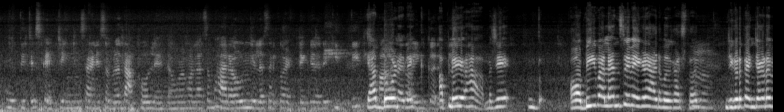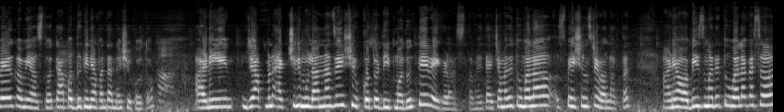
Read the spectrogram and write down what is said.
खूप तिचे स्केचिंग आणि सगळं दाखवलंय त्यामुळे मला असं भारावून गेल्यासारखं वाटते की अरे किती या छान दोन आहेत. drawing एक करते. आपले हा म्हणजे हॉबीवाल्यांचे वेगळे आर्टवर्क असतात. जिकडे त्यांच्याकडे वेळ कमी असतो त्या पद्धतीने आपण त्यांना शिकवतो. आणि जे आपण ॲक्च्युली मुलांना जे शिकवतो डीपमधून ते वेगळं असतं. म्हणजे त्याच्यामध्ये तुम्हाला स्पेशल्स ठेवावं लागतात. आणि हॉबीजमध्ये तुम्हाला कसं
